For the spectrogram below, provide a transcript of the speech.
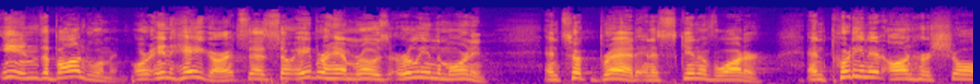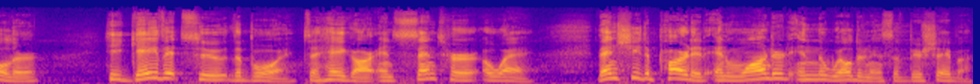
in the bondwoman or in Hagar. It says So Abraham rose early in the morning and took bread and a skin of water, and putting it on her shoulder, he gave it to the boy, to Hagar, and sent her away. Then she departed and wandered in the wilderness of Beersheba.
